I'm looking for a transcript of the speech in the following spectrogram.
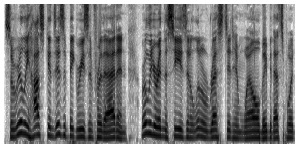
so really, Hoskins is a big reason for that. And earlier in the season, a little rest did him well. Maybe that's what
